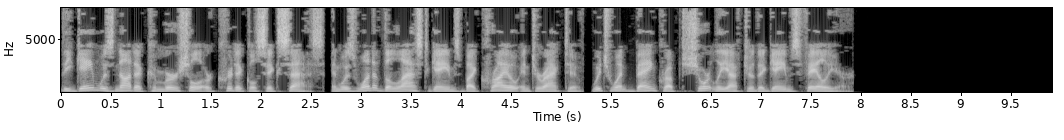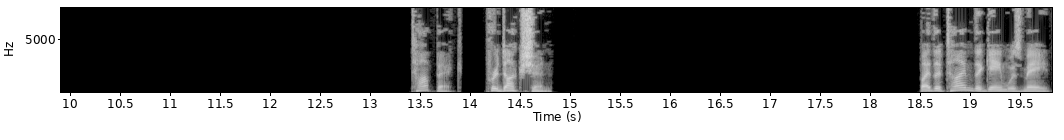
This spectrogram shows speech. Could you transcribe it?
The game was not a commercial or critical success, and was one of the last games by Cryo Interactive, which went bankrupt shortly after the game's failure. Production By the time the game was made,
